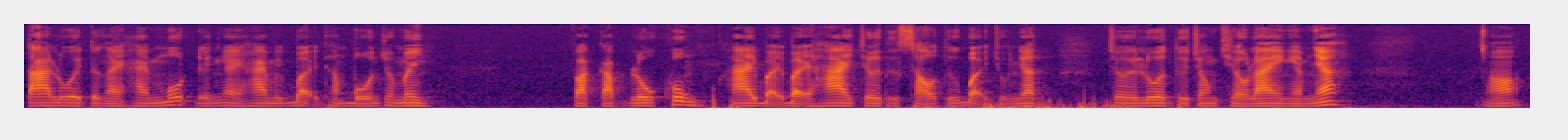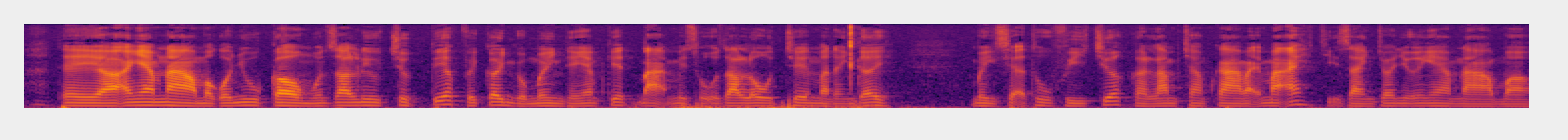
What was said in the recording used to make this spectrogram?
ta nuôi từ ngày 21 đến ngày 27 tháng 4 cho mình. Và cặp lô khung 2772 chơi thứ sáu, thứ bảy, chủ nhật. Chơi luôn từ trong chiều nay anh em nhé. Đó. Thì à, anh em nào mà có nhu cầu muốn giao lưu trực tiếp với kênh của mình thì anh em kết bạn với số Zalo trên màn hình đây. Mình sẽ thu phí trước là 500k mãi mãi. Chỉ dành cho những anh em nào mà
